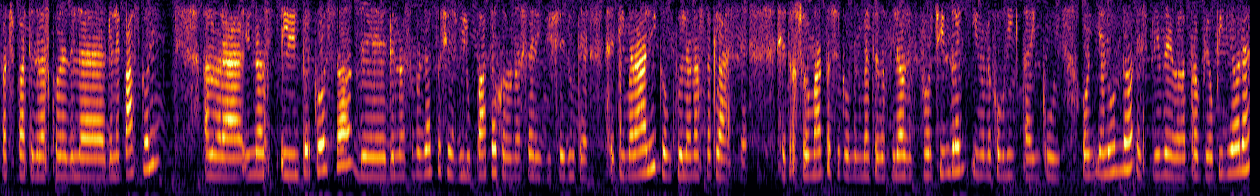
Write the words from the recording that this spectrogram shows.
faccio parte della scuola delle, delle Pascoli. Allora, il, nos- il percorso de- del nostro progetto si è sviluppato con una serie di sedute settimanali con cui la nostra classe si è trasformata secondo il metodo Philosophy for Children in una comunità in cui ogni alunno esprimeva la propria opinione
